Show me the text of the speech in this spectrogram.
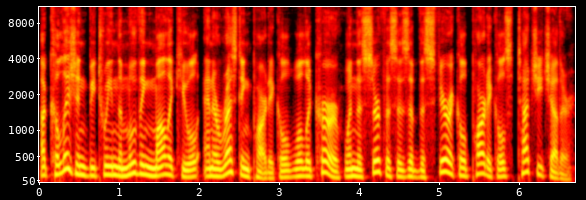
A collision between the moving molecule and a resting particle will occur when the surfaces of the spherical particles touch each other.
